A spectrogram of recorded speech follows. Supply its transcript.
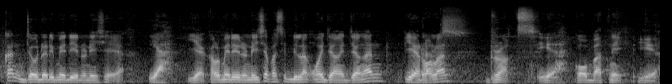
kan jauh dari media Indonesia ya? Ya, Ya, kalau media Indonesia pasti bilang, wah jangan-jangan Pierre Drugs. Roland drugs. Iya. Ngobat nih. Iya.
